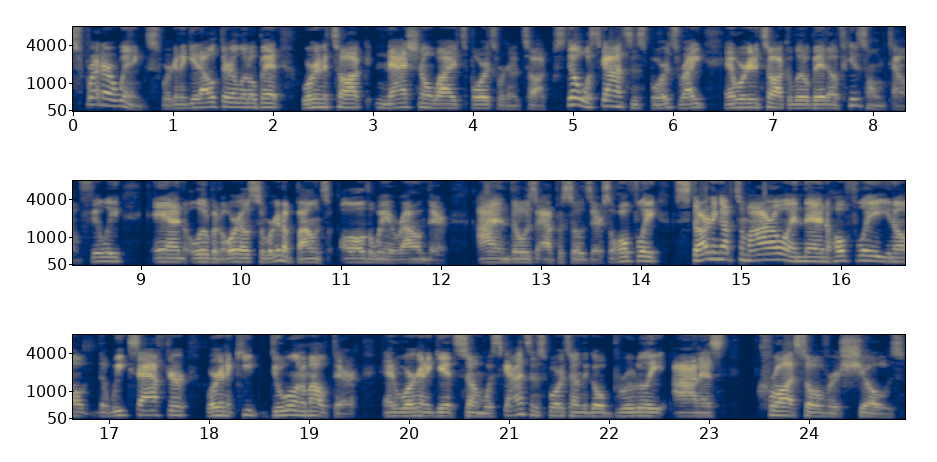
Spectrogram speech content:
spread our wings. We're going to get out there a little bit. We're going to talk national wide sports. We're going to talk still Wisconsin sports, right? And we're going to talk a little bit of his hometown, Philly, and a little bit of Orioles. So we're going to bounce all the way around there on those episodes there. So hopefully starting up tomorrow and then hopefully, you know, the weeks after, we're going to keep dueling them out there and we're going to get some Wisconsin sports on the go brutally honest crossover shows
